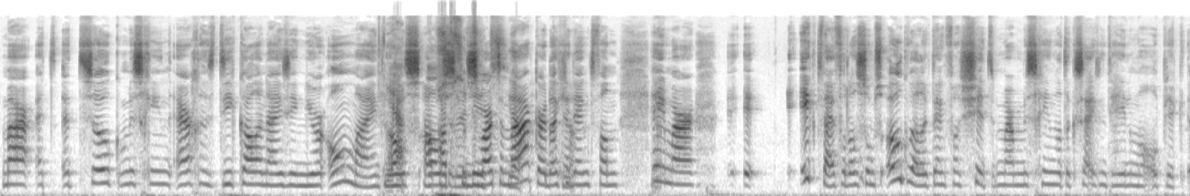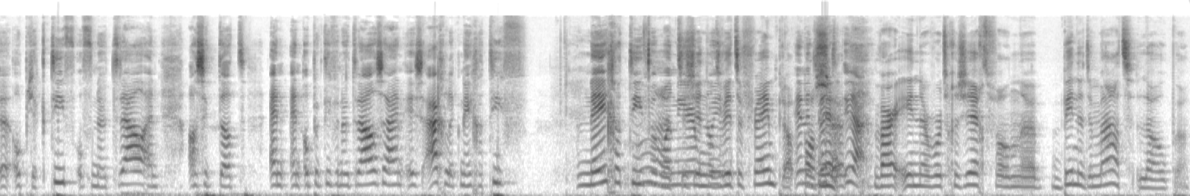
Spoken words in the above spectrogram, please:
Maar het, het is ook misschien ergens decolonizing your own mind. als als zwarte maker. Dat je denkt van, hé, hey, maar... Ik, twijfel dan soms ook wel. Ik denk van shit, maar misschien wat ik zei is niet helemaal object, uh, objectief of neutraal. En als ik dat. En, en objectief en neutraal zijn is eigenlijk negatief negatieve manier. Het is in dat witte frame passen, waarin er wordt gezegd van uh, binnen de maat lopen.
